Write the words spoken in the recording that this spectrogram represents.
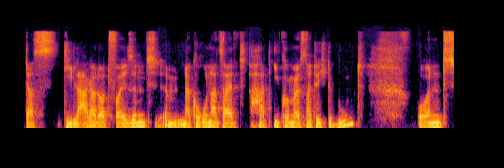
dass die Lager dort voll sind. In der Corona-Zeit hat E-Commerce natürlich geboomt. Und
